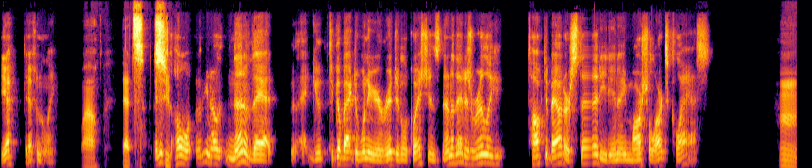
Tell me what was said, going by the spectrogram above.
Yeah, definitely. Wow. That's and super- it's the whole, you know, none of that to go back to one of your original questions, none of that is really talked about or studied in a martial arts class. Hmm.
